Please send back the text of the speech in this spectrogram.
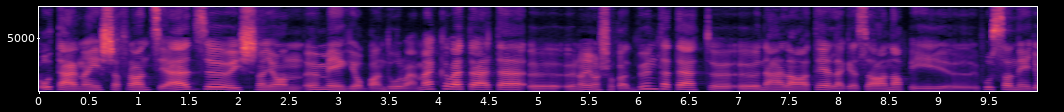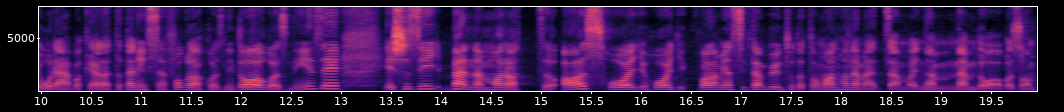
utána is a francia edző, is nagyon, ő még jobban durván megkövetelte, ő, ő nagyon sokat büntetett, ő, ő nála tényleg ez a napi ö, 24 órába kellett a tenisszel foglalkozni, dolgozni, izé, és ez így bennem maradt az, hogy, hogy valamilyen szinten bűntudatom van, ha nem edzem, vagy nem, nem dolgozom.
